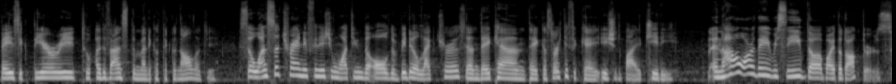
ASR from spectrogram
basic theory to advanced medical technology. So once the trainee finishes watching the, all the video lectures, and they can take a certificate issued by KHIDI. And how are they received uh, by the doctors?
